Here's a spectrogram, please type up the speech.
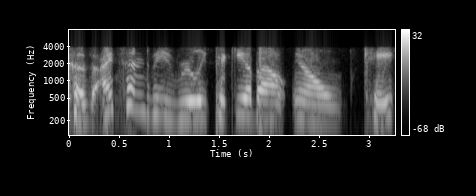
because I tend to be really picky about, you know, cake.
